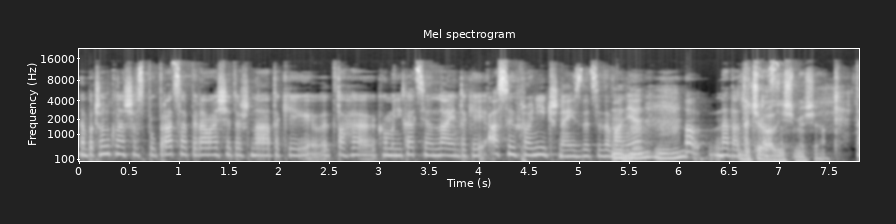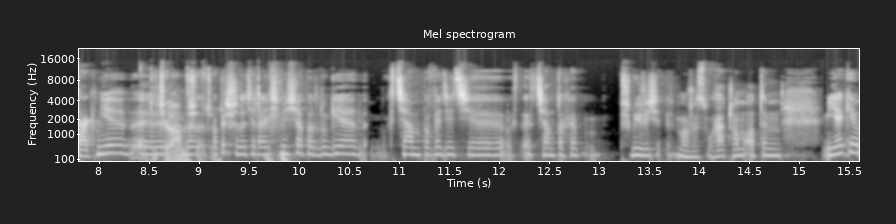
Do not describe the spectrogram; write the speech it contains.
na początku nasza współpraca opierała się też na takiej trochę komunikacji online, takiej asynchronicznej zdecydowanie. Mm -hmm. no, nadal tak Docieraliśmy się. Tak, nie. Docieramy do, po pierwsze docieraliśmy się, a po drugie chciałam powiedzieć, chciałam trochę przybliżyć może słuchaczom o tym, jakie,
